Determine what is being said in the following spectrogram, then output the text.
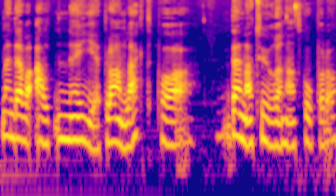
Men det var alt nøye planlagt på denne turen han skulle på da.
